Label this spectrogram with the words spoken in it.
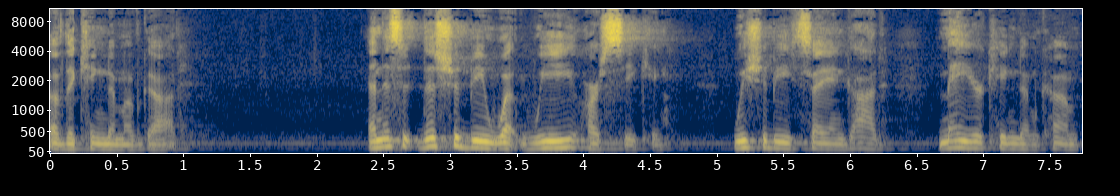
of the kingdom of God. And this, this should be what we are seeking. We should be saying, God, may your kingdom come.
